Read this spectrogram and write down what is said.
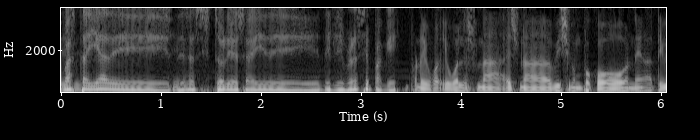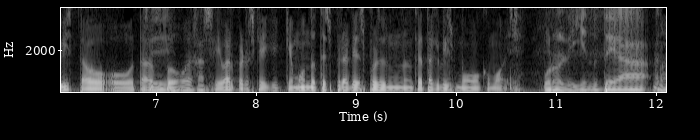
Basta ya de, esas historias ahí de, de librarse para qué. Bueno, igual, igual es una es una visión un poco negativista o, o tal, un poco dejarse llevar, pero es que ¿qué, mundo te esperaría después de un cataclismo como ese? Bueno, leyéndote a, No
